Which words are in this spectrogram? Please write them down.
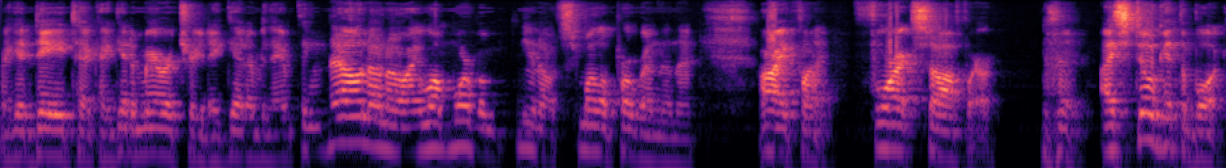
I get Day-Tech. I get Ameritrade. I get everything. Everything. No, no, no. I want more of a, you know, smaller program than that. All right, fine. Forex software. I still get the book,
